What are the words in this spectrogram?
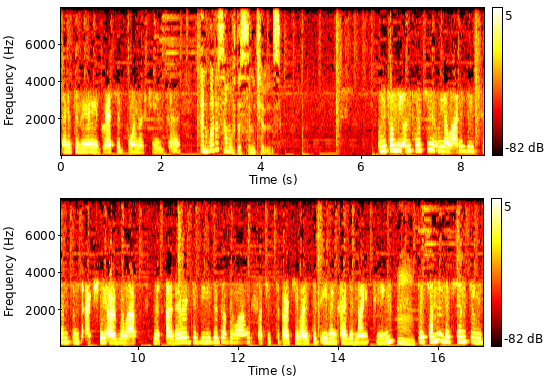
that it's a very aggressive form of cancer. And what are some of the symptoms? unfortunately, a lot of these symptoms actually overlap with other diseases of the lungs, such as tuberculosis, even COVID 19. Mm. So, some of the symptoms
